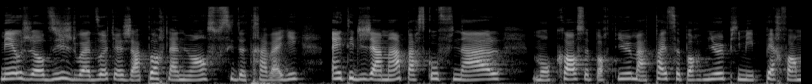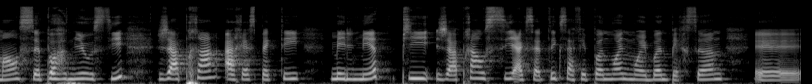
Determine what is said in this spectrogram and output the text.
mais aujourd'hui, je dois dire que j'apporte la nuance aussi de travailler intelligemment parce qu'au final, mon corps se porte mieux, ma tête se porte mieux, puis mes performances se portent mieux aussi. J'apprends à respecter mes limites, puis j'apprends aussi à accepter que ça fait pas de moi une moins bonne personne. Euh,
